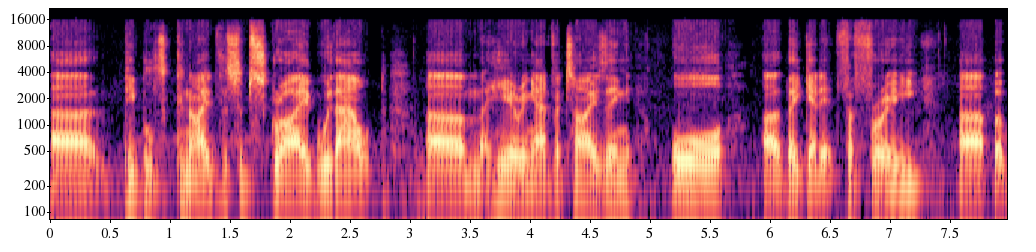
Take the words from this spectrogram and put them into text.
Uh, uh, people can either subscribe without um, hearing advertising, or uh, they get it for free uh, but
